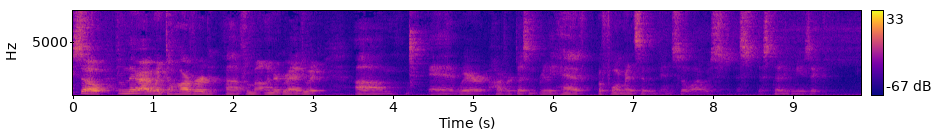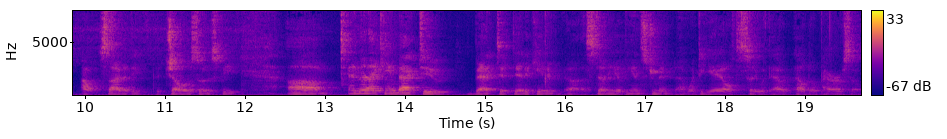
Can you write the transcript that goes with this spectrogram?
So from there, I went to Harvard uh, from an undergraduate, um, and where Harvard doesn't really have performance, and, and so I was studying music outside of the, the cello, so to speak. Um, and then I came back to back to dedicated uh, study of the instrument. I went to Yale to study with Aldo Parisot.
